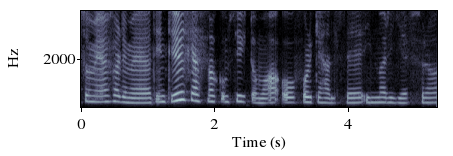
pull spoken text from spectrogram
som vi er ferdig med et intervju, skal jeg snakke om sykdommer og folkehelse i Norge fra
